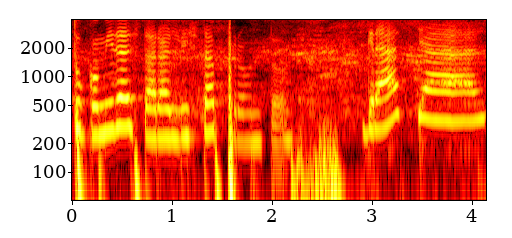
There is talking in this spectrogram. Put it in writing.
Tu comida estará lista pronto. Gracias.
